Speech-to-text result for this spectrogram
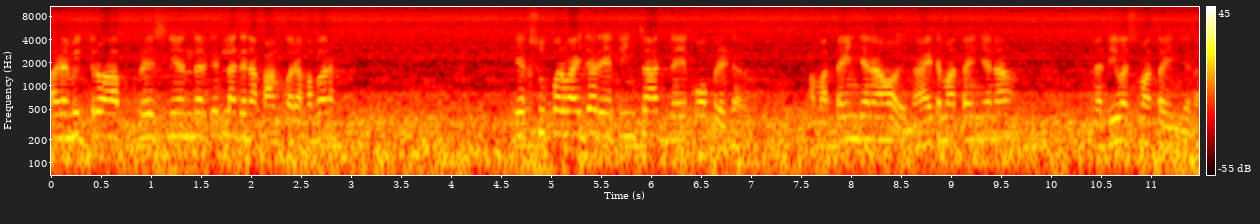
અને મિત્રો, આ પ્રેસની અંદર કેટલા જણા કામ કરે ખબર? એક સુપરવાઇઝર, એક ઇન્ચાર્જ ને એક ઓપરેટર. આમાં ત્રણ જણા હોય. નાઇટમાં ત્રણ જણા અને દિવસમાં ત્રણ જણા.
